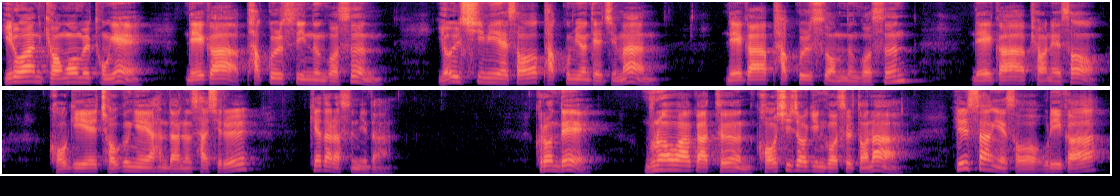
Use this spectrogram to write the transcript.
이러한 경험을 통해 내가 바꿀 수 있는 것은 열심히 해서 바꾸면 되지만 내가 바꿀 수 없는 것은 내가 변해서 거기에 적응해야 한다는 사실을 깨달았습니다. 그런데 문화와 같은 거시적인 것을 떠나 일상에서 우리가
